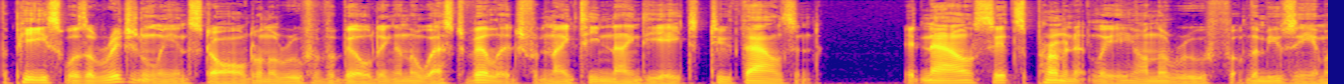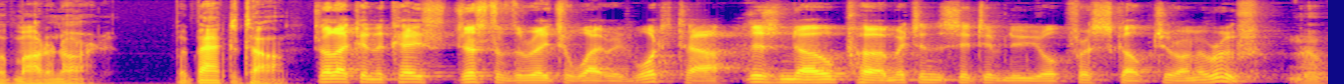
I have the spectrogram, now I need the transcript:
The piece was originally installed on the roof of a building in the West Village from 1998 to 2000. It now sits permanently on the roof of the Museum of Modern Art. But back to Tom. So, like in the case just of the Rachel Whiteread Water Tower, there's no permit in the city of New York for a sculpture on a roof. No.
